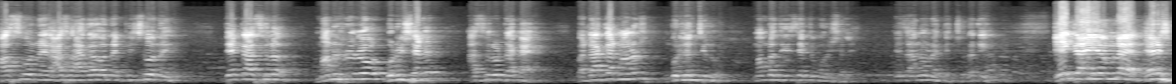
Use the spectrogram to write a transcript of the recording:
পাশেও নেই আগাও নেই, পিছেও নেই। দেখা আসছিল মানুষ বরিশালে আসছিল ঢাকায়। বা ঢাকার মানুষ বরিশাল ছিল। মামলা দিয়েছে একটা বরিশালে। এ জানো না কিছু, নাকি? এই গায়ে মামলায় অ্যারেস্ট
